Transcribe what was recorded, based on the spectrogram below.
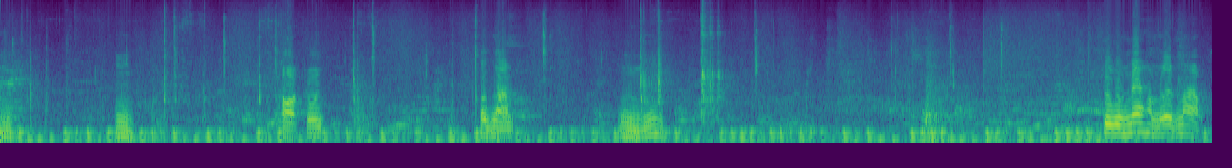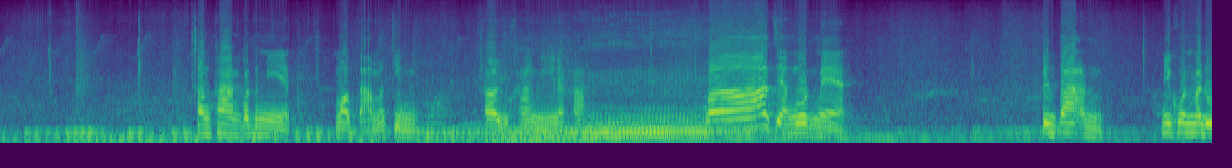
อืมอืมหอดจนรดน้ำอืม คือคุณแม่ทำเลิศมาก ข้างๆก็จะมีมอสามมากินข้าวอยู่ข้างนี้นะคะ มาเสียงรถแม่ เป็นตาอันมีคนมาดู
